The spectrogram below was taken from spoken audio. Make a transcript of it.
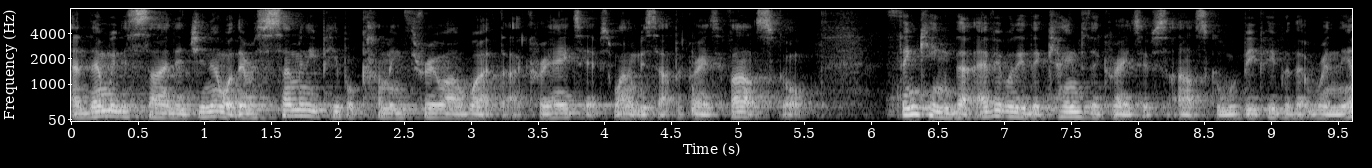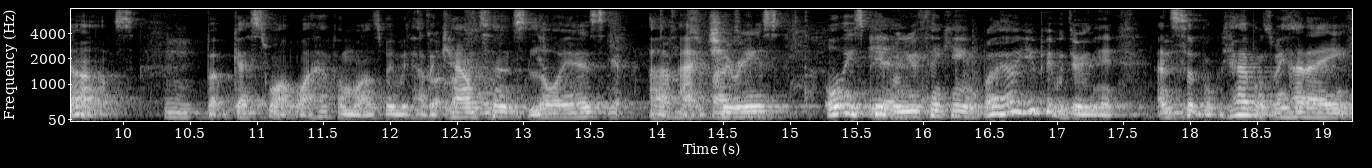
And then we decided, you know what, there are so many people coming through our work that are creatives, why don't we set up a creative arts school? Thinking that everybody that came to the creative arts school would be people that were in the arts. But guess what? What happened was we would have of- accountants, yeah. lawyers, Yeah, uh, actuaries, all these people, Yeah. and you're thinking, well, how are you people doing here? And so what happened was we had a,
